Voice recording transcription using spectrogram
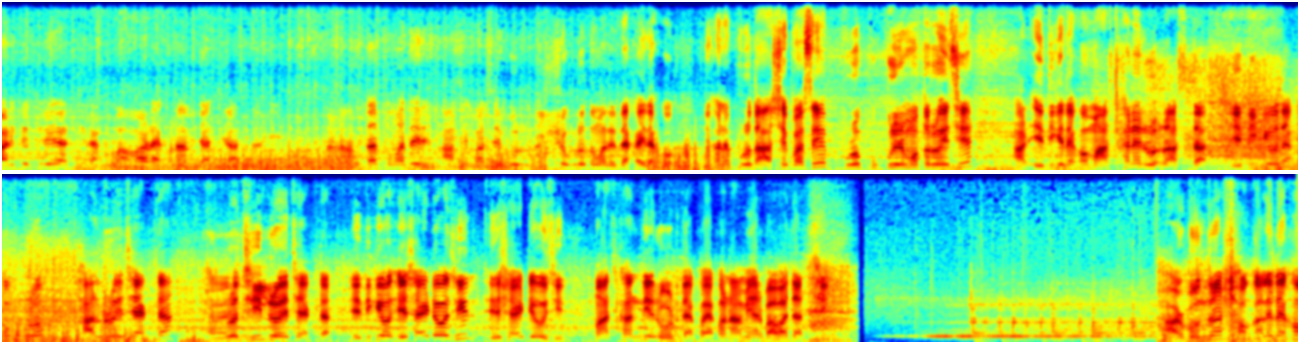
বাড়িতে ফিরে যাচ্ছি। দেখো বাবার এখন আমি যাচ্ছি রাস্তা দিয়ে। আর রাস্তার তোমাদের আশেপাশের দৃশ্যগুলো তোমাদের দেখাই, দেখো। এখানে পুরোটা আশেপাশে পুরো পুকুরের মতো রয়েছে। আর এদিকে দেখো মাঝখানের রাস্তা। এদিকেও দেখো পুরো খাল রয়েছে একটা পুরো ঝিল। রয়েছে একটা। এদিকেও এ সাইডেও ঝিল এ সাইডেও ঝিল। মাঝখান দিয়ে রোড দেখো এখন আমি আর বাবা যাচ্ছি। আর বন্ধুরা সকালে দেখো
